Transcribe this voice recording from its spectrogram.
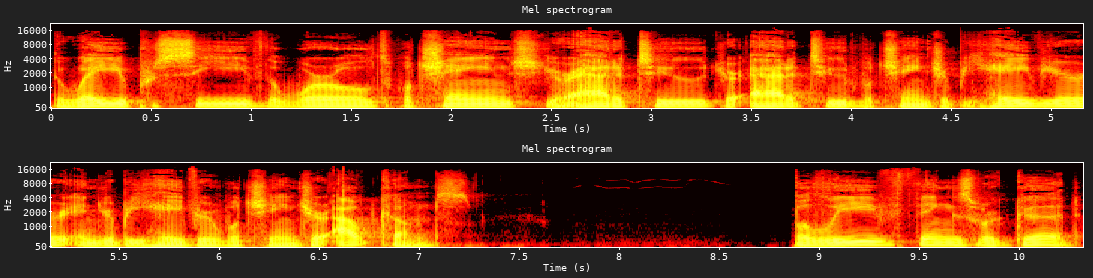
The way you perceive the world will change your attitude. Your attitude will change your behavior, and your behavior will change your outcomes. Believe things were good.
